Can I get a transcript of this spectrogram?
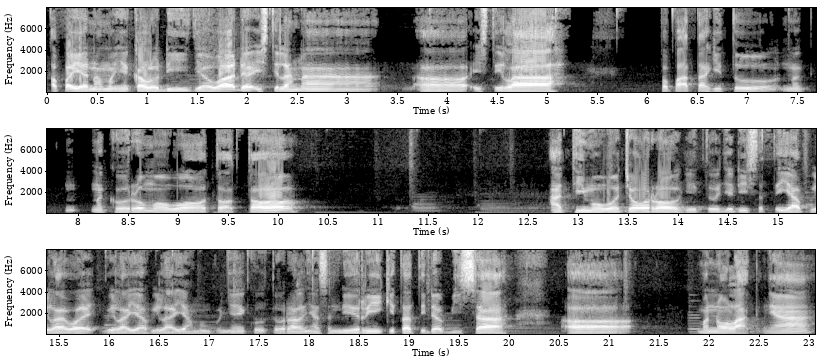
apa ya namanya kalau di Jawa ada istilah nah eh, istilah pepatah gitu ne- negoro mawa toto Adi Mowocoro gitu. Jadi setiap wilayah wilayah-wilayah mempunyai kulturalnya sendiri. Kita tidak bisa eh, menolaknya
